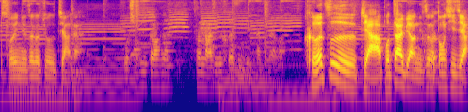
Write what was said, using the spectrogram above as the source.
所以你这个就是假的。我是不是刚刚他拿这个盒子你就看出来了？盒子假不代表你这个东西假，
